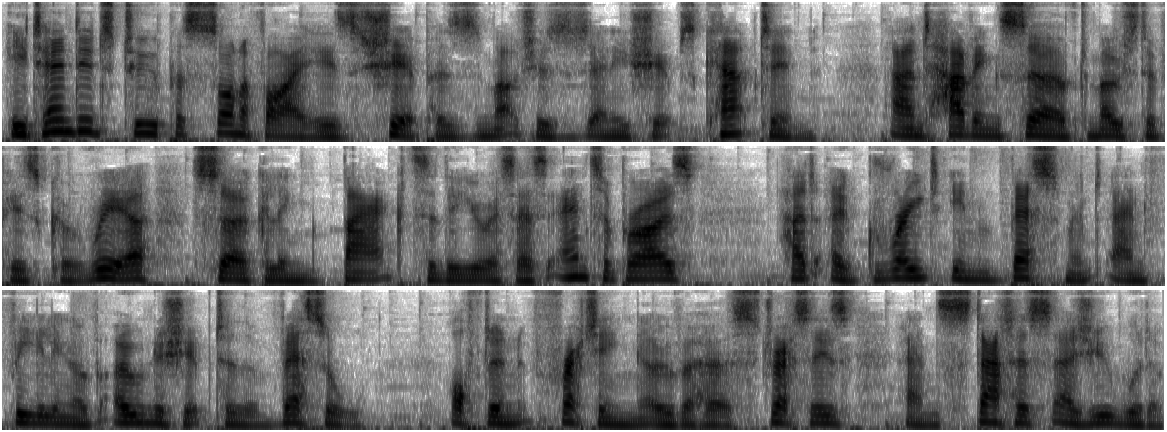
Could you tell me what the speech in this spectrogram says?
He tended to personify his ship as much as any ship's captain, and having served most of his career circling back to the USS Enterprise, had a great investment and feeling of ownership to the vessel, often fretting over her stresses and status as you would a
